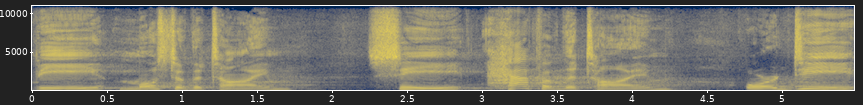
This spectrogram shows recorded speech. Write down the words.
B, most of the time. C, half of the time. Or D,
